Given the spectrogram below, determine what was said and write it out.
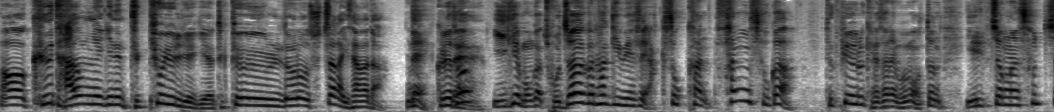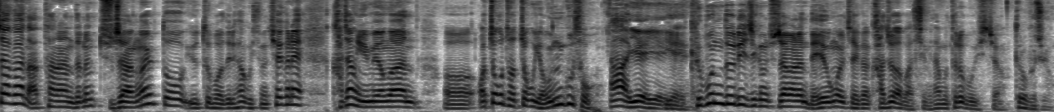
어, 그 다음 얘기는 득표율 얘기예요. 득표율대로 숫자가 이상하다. 네. 그래서 네. 이게 뭔가 조작을 하기 위해서 약속한 상수가 득표율을 계산해 보면 어떤 일정한 숫자가 나타난다는 주장을 또 유튜버들이 하고 있습니다. 최근에 가장 유명한 어 어쩌고 저쩌고 연구소 아, 예, 예, 예. 예, 그분들이 지금 주장하는 내용을 제가 가져와 봤습니다. 한번 들어보시죠. 들어보죠.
